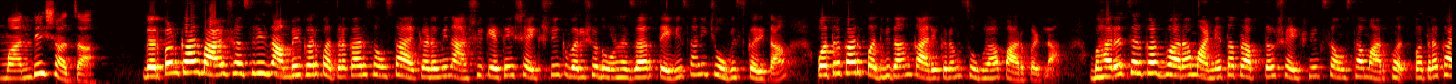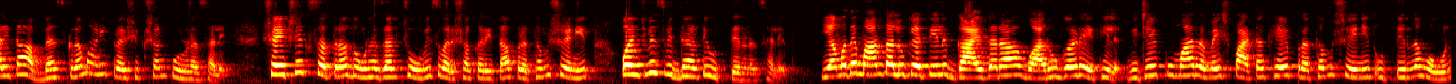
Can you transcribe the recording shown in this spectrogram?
मानदेशाचा. दर्पणकार बाळशास्त्री जांभेकर पत्रकार संस्था अकॅडमी नाशिक येथे शैक्षणिक वर्ष दोन हजार तेवीस आणि चोवीस करिता पत्रकार पदवीदान कार्यक्रम सोहळा पार पडला. भारत सरकारद्वारा मान्यताप्राप्त शैक्षणिक संस्था मार्फत पत्रकारिता अभ्यासक्रम आणि प्रशिक्षण पूर्ण झाले. शैक्षणिक सत्र दोन हजार चोवीस वर्षाकरिता प्रथम श्रेणीत पंचवीस विद्यार्थी उत्तीर्ण झालेत. यामध्ये मान तालुक्यातील गायदरा वारुगड येथील विजयकुमार रमेश पाठक हे प्रथम श्रेणीत उत्तीर्ण होऊन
